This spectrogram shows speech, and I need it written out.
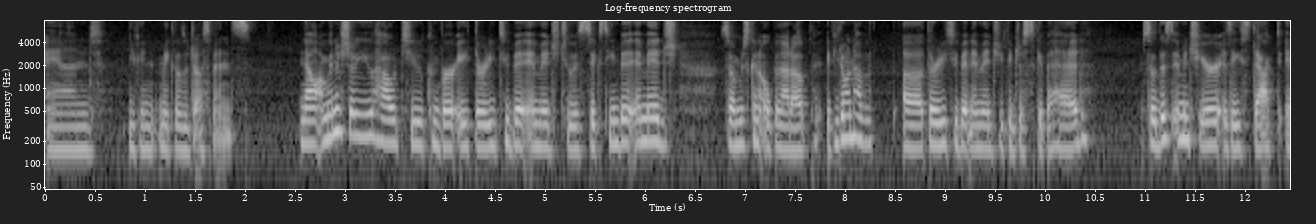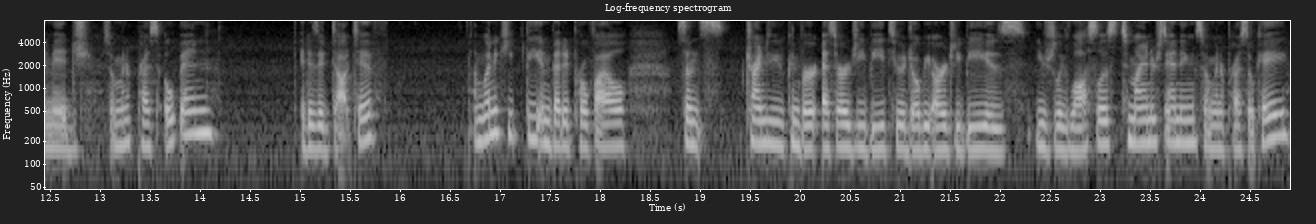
and you can make those adjustments. Now I'm going to show you how to convert a 32-bit image to a 16-bit image. So I'm just going to open that up. If you don't have a 32-bit image, you can just skip ahead. So this image here is a stacked image. So I'm going to press open. It is a .tiff. I'm going to keep the embedded profile since trying to convert sRGB to Adobe RGB is usually lossless to my understanding, so I'm going to press OK.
